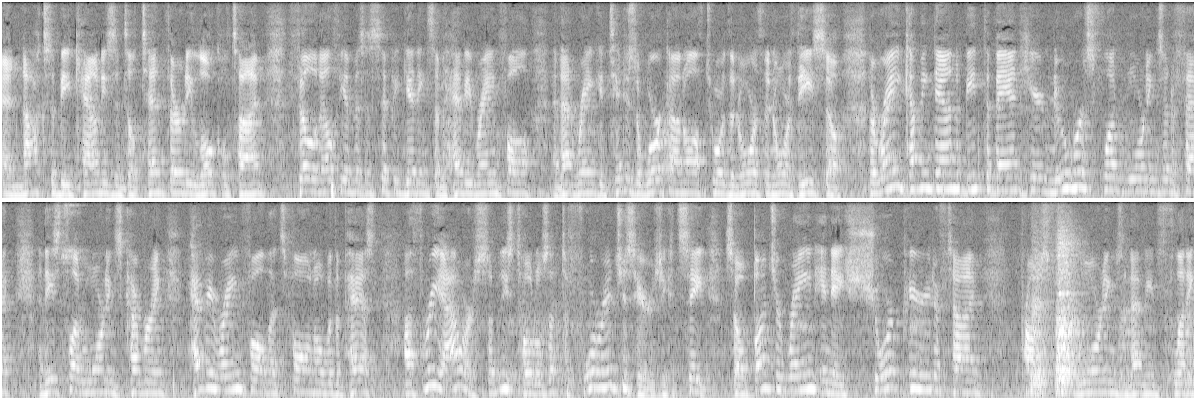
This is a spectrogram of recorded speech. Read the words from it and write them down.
and Noxubee counties until 10:30 local time. Philadelphia, Mississippi, getting some heavy rainfall, and that rain continues to work on off toward the north and northeast. So the rain coming down to beat the band here. Numerous flood warnings in effect, and these flood warnings covering heavy rainfall that's fallen over the past uh, three hours. Some of these totals up to four inches here, as you can see. So a bunch of rain in a short period of time prompts flood warnings, and that means flooding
